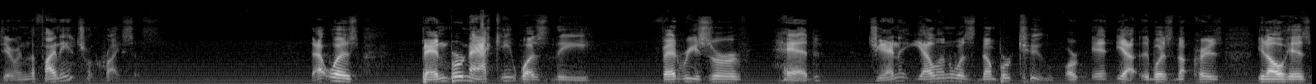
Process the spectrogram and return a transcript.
during the financial crisis. That was Ben Bernanke was the Fed Reserve head. Janet Yellen was number two, or eh, yeah, it was his. You know his.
